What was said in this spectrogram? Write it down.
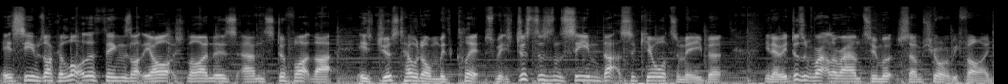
It seems like a lot of the things like the arch liners and stuff like that is just held on with clips, which just doesn't seem that secure to me, but you know, it doesn't rattle around too much, so I'm sure it'll be fine.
